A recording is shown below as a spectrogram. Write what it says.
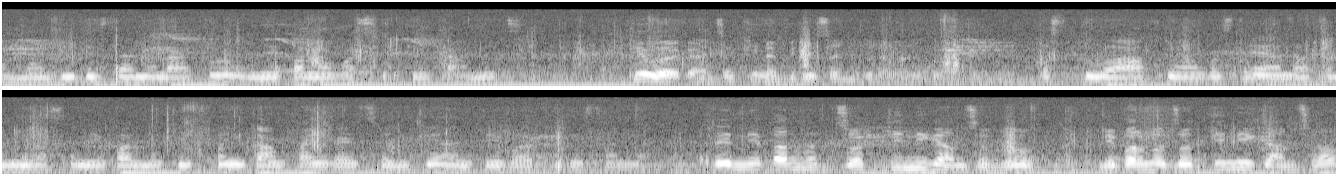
म विदेश जान लाग्छु नेपालमा बसेर केही कामै छ के भएको हुन्छ किन विदेश जाने कुरा गरेको कस्तो आफ्नो अवस्था यहाँ छ नेपालमा केही पनि काम पाइरहेको छैन कि अनि त्यही भएर विदेश जान अरे नेपालमा जति नै काम छ ब्रो नेपालमा जति नै काम छ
